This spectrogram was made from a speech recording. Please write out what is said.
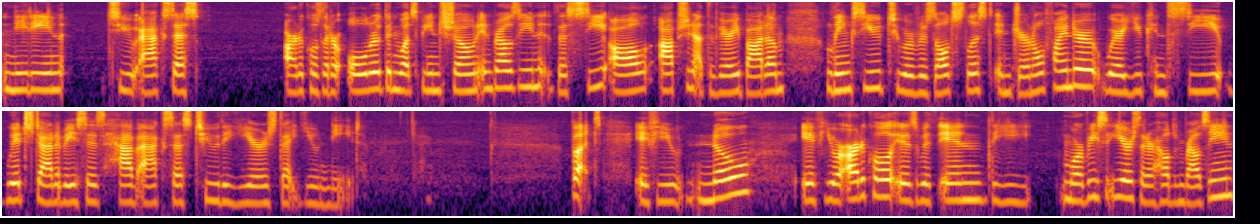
needing to access articles that are older than what's being shown in BrowZine, the See All option at the very bottom links you to a results list in Journal Finder where you can see which databases have access to the years that you need. Okay. But if you know if your article is within the more recent years that are held in BrowZine,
